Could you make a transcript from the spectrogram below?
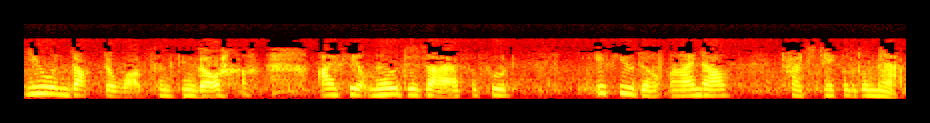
you and Dr. Watson can go. I feel no desire for food. If you don't mind, I'll try to take a little nap.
